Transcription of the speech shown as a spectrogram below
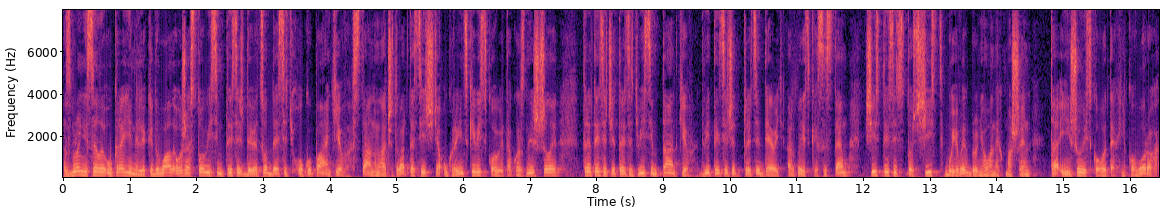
Збройні сили України ліквідували уже 108 тисяч 910 окупантів. Станом на 4 січня українські військові також знищили 3038 танків, 2039 артилерійських систем, 6106 бойових броньованих машин та іншу військову техніку ворога.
